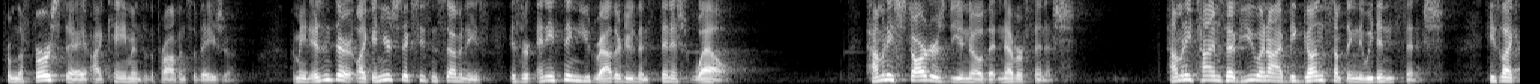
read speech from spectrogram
from the first day I came into the province of Asia. I mean, isn't there, like in your 60s and 70s, is there anything you'd rather do than finish well? How many starters do you know that never finish? How many times have you and I begun something that we didn't finish? He's like,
